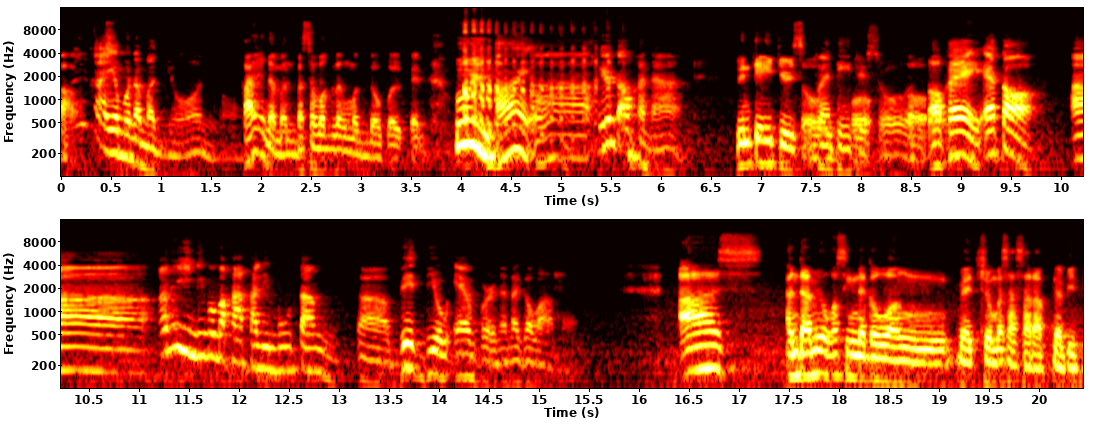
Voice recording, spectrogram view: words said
Ah, okay, kaya mo naman yun. Kaya naman, basta wag lang mag-double pen. Huy! Ay, ah, ilang taong ka na? 28 years old. 28 po. years old. Oo. Okay, eto. Ah, ano yung hindi mo makakalimutang ah, video ever na nagawa mo? As, ang dami ko kasing nagawang medyo masasarap na video.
